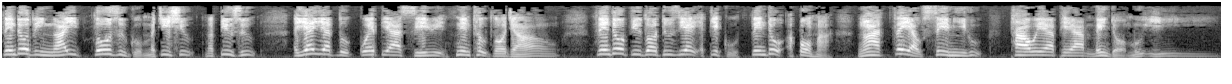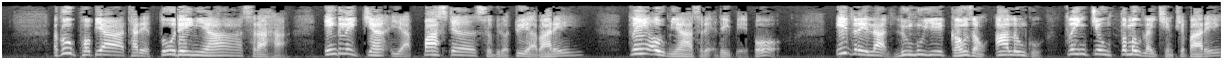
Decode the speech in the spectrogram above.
သင်တို့သည်ငါ၏သိုးစုကိုမကြည့်ရှုမပြုစုအရရက်သို့ကွဲပြားစေ၍နှင်ထုတ်သောကြောင့်သင်တို့ပြုသောဒုစရိုက်အပြစ်ကိုသင်တို့အပေါ်မှာငါသက်ရောက်စေမည်ဟုထာဝရဘုရားမိန့်တော်မူ၏ အခုဖော်ပြထားတဲ့သိုးဒိန်းများဆရာဟာအင်္ဂလိပ်ကျမ်းအရာ pastor ဆိုပြီးတော့တွေ့ရပါတယ်သင်းအုပ်များဆိုတဲ့အဓိပ္ပာယ်ပေါ့ဣသရေလလူမှုရေးခေါင်းဆောင်အားလုံးကိုသိမ်းကျုံသမုတ်လိုက်ခြင်းဖြစ်ပါတယ်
